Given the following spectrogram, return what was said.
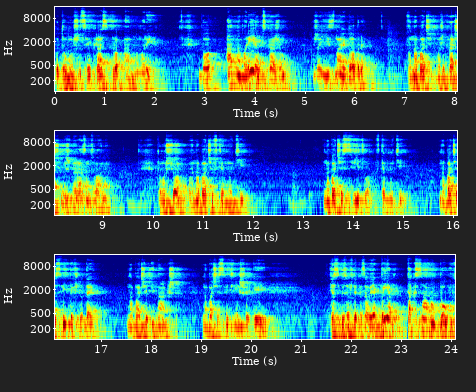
подумав, що це якраз про Анну Марію. Бо Анна Марія, вам скажу, вже її знаю добре, вона бачить, може, краще, ніж ми разом з вами. Тому що вона бачить в темноті. Вона бачить світло в темноті. Вона бачить світ тих людей. Вона бачить інакше. Вона бачить світліше. І я собі завжди казав, якби я так само був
